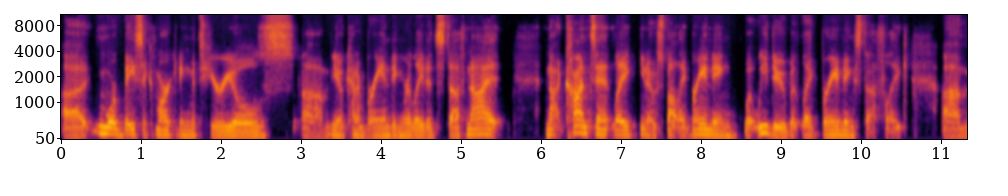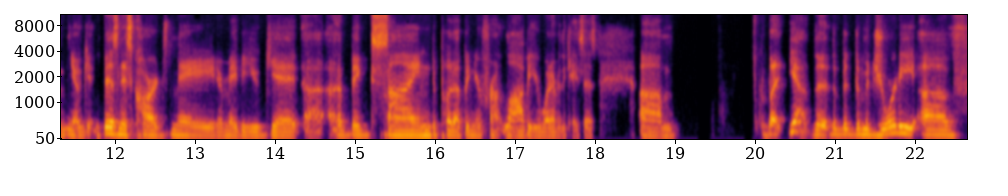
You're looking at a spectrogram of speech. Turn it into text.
uh, more basic marketing materials um, you know kind of branding related stuff not not content like you know spotlight branding what we do but like branding stuff like um, you know, getting business cards made, or maybe you get a big sign to put up in your front lobby, or whatever the case is. Um, but yeah, the, the the majority of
